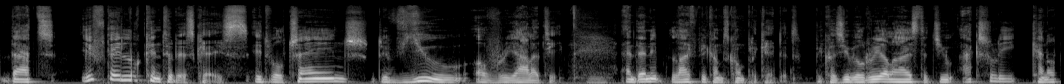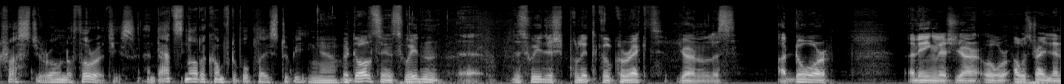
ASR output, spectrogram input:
that if they look into this case, it will change the view of reality. Mm. And then it, life becomes complicated because you will realize that you actually cannot trust your own authorities. And that's not a comfortable place to be. Yeah. But also in Sweden, uh, the Swedish political correct journalists adore an English or Australian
